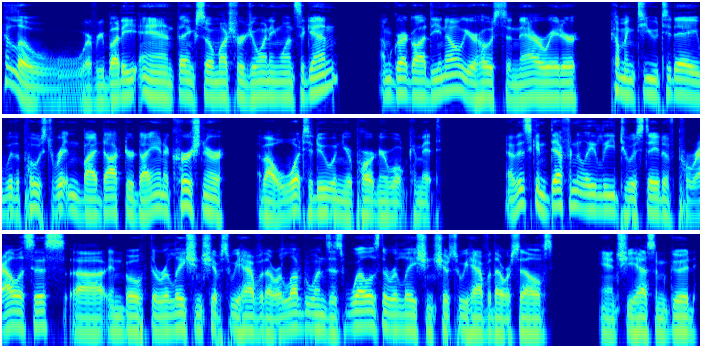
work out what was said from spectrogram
Hello, everybody, and thanks so much for joining once again. I'm Greg Audino, your host and narrator, coming to you today with a post written by Dr. Diana Kirschner about what to do when your partner won't commit. Now, this can definitely lead to a state of paralysis uh, in both the relationships we have with our loved ones as well as the relationships we have with ourselves. And she has some good,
